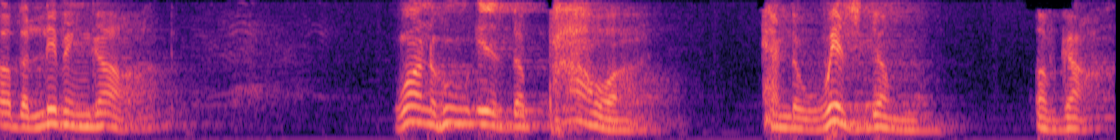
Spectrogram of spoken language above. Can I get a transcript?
of the living God, one who is the power and the wisdom of God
